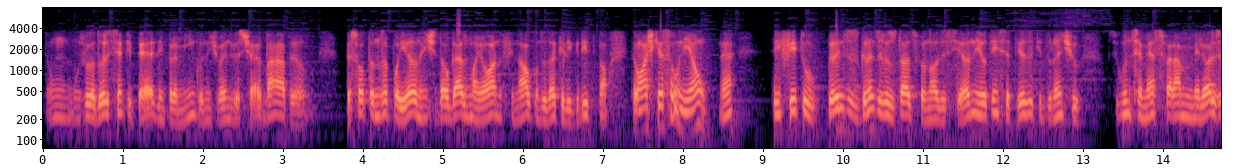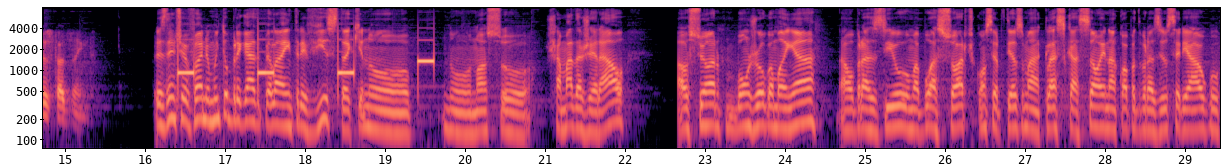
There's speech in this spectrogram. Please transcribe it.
Então os jogadores sempre pedem para mim quando a gente vai no vestiário, o pessoal está nos apoiando, a gente dá o gás maior no final, quando dá aquele grito e tal. Então, acho que essa união, né, tem feito grandes, grandes resultados para nós esse ano e eu tenho certeza que durante o segundo semestre fará melhores resultados ainda. Presidente Evânio, muito obrigado pela entrevista aqui no, no nosso Chamada Geral. Ao senhor, bom jogo amanhã. Ao Brasil, uma boa sorte. Com certeza, uma classificação aí na Copa do Brasil seria algo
